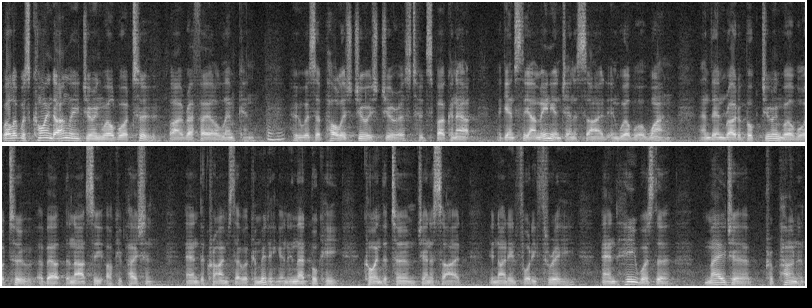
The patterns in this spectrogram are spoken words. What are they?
Well, it was coined only during World War II by Raphael Lemkin, mm-hmm. who was a Polish Jewish jurist who'd spoken out against the Armenian genocide in World War I and then wrote a book during World War II about the Nazi occupation and the crimes they were committing. And in that book, he coined the term genocide in 1943. And he was the major proponent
